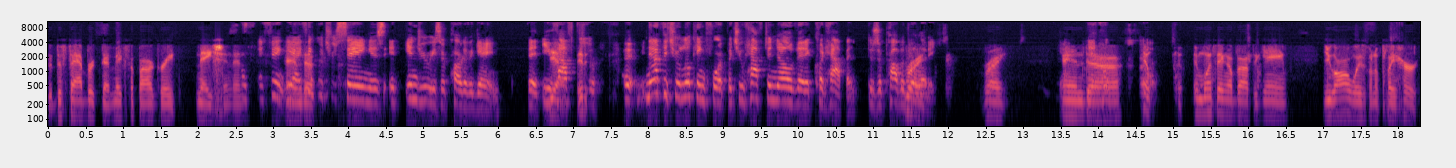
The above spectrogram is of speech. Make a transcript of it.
the fabric that makes up our great nation. And I think yeah, and, I think uh, what you're saying is it, injuries are part of the game. That you yeah, have to. It, uh, not that you're looking for it, but you have to know that it could happen. There's a probability. Right. Right. And, uh, and one thing about the game, you're always going to play hurt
